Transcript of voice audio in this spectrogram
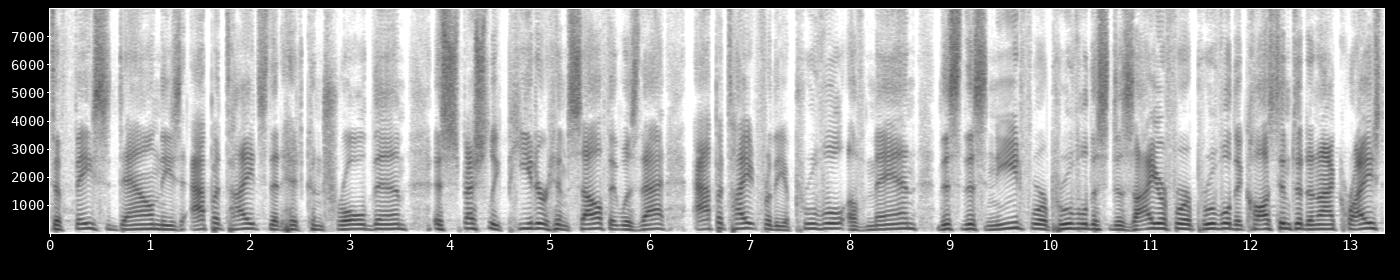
to face down these appetites that had controlled them, especially Peter himself. It was that appetite for the approval of man, this, this need for approval, this desire for approval that caused him to deny Christ.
